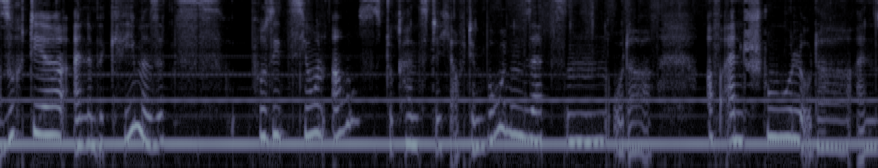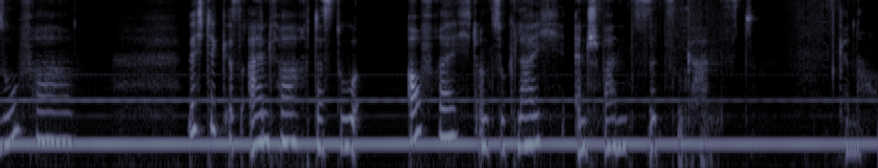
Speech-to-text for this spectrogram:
Such dir eine bequeme Sitzposition aus. Du kannst dich auf den Boden setzen oder auf einen Stuhl oder ein Sofa. Wichtig ist einfach, dass du aufrecht und zugleich entspannt sitzen kannst. Genau.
